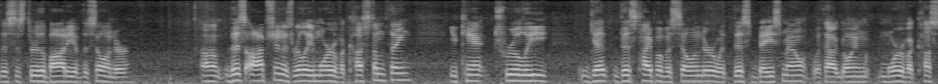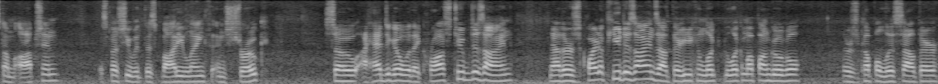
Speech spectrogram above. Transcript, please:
this is through the body of the cylinder. Um, this option is really more of a custom thing. You can't truly get this type of a cylinder with this base mount without going more of a custom option, especially with this body length and stroke. So I had to go with a cross tube design. Now there's quite a few designs out there. You can look, look them up on Google. There's a couple lists out there.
